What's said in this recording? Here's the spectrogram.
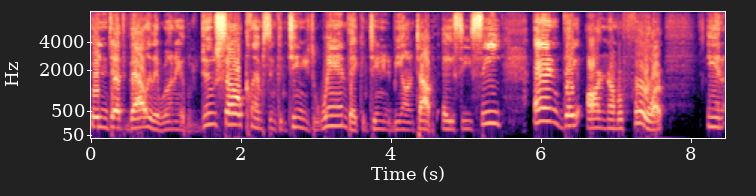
in Death Valley. They were unable to do so. Clemson continues to win. They continue to be on top of ACC, and they are number four in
